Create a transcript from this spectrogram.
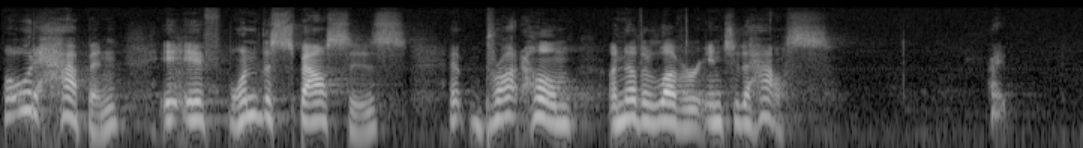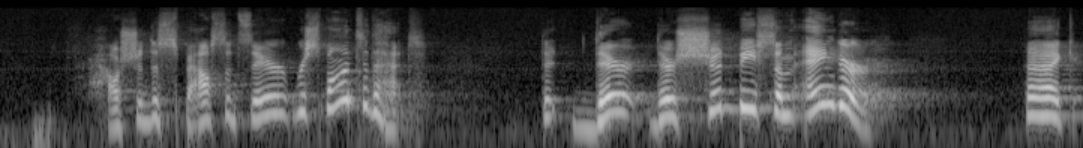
What would happen if one of the spouses brought home another lover into the house? How should the spouse that's there respond to that? There, there should be some anger. Like,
